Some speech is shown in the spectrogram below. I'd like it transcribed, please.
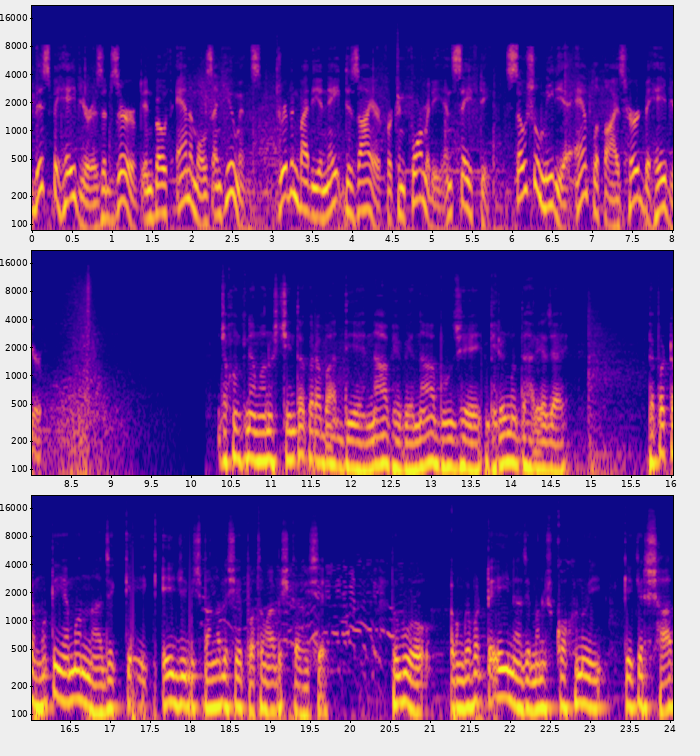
This behavior is observed in both animals and humans, driven by the innate desire for conformity and safety. Social media amplifies herd behavior. যখন কিনা মানুষ চিন্তা করা বাদ দিয়ে না ভেবে না বুঝে ভিড়ের মধ্যে হারিয়ে যায় ব্যাপারটা মোটেই এমন না যে কেক এই জিনিস বাংলাদেশে প্রথম আবিষ্কার হয়েছে তবুও এবং ব্যাপারটা এই না যে মানুষ কখনোই কেকের স্বাদ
